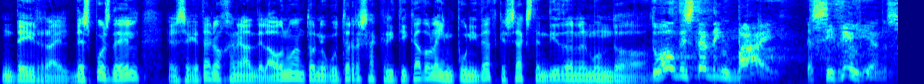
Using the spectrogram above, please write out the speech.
de Israel. Después de él, el secretario general de la ONU, Antonio Guterres, ha criticado la impunidad que se ha extendido en el mundo. civilians,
